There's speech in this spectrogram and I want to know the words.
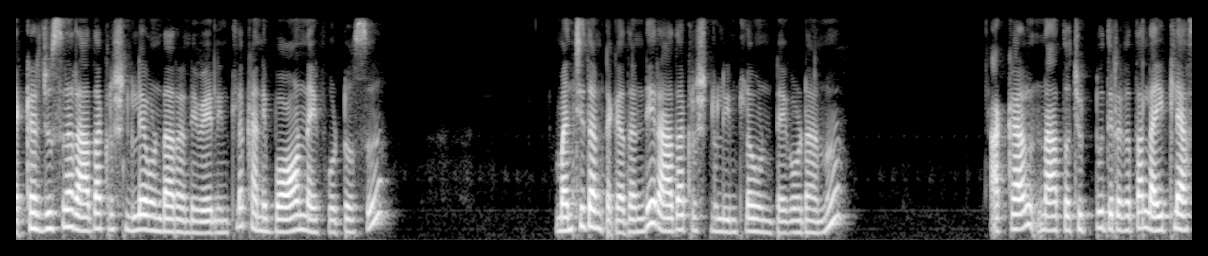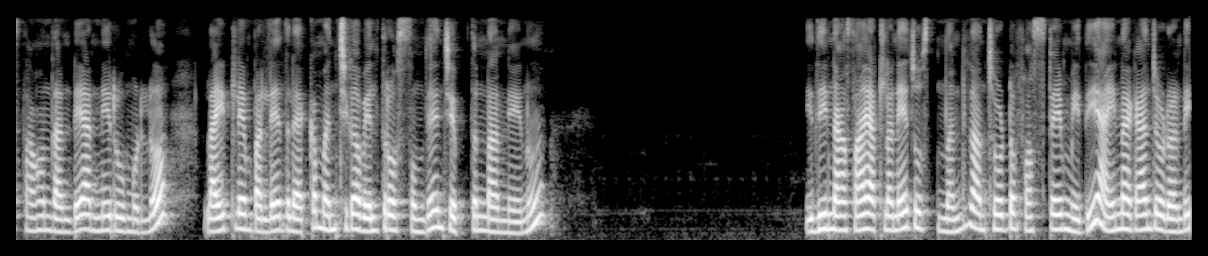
ఎక్కడ చూసినా రాధాకృష్ణులే ఉండారండి వీళ్ళింట్లో కానీ బాగున్నాయి ఫొటోస్. మంచిదంట కదండి. రాధాకృష్ణులు ఇంట్లో ఉంటే కూడాను. అక్క నాతో చుట్టూ తిరగతా లైట్లు వేస్తూ ఉందండి అన్ని రూముల్లో. లైట్లు ఏం పర్లేదు లేక మంచిగా వెలుతురు వస్తుంది అని చెప్తున్నాను నేను. ఇది నా సాయి అట్లనే చూస్తుందండి. నన్ను చూడటం ఫస్ట్ టైం ఇది. అయినా కానీ చూడండి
